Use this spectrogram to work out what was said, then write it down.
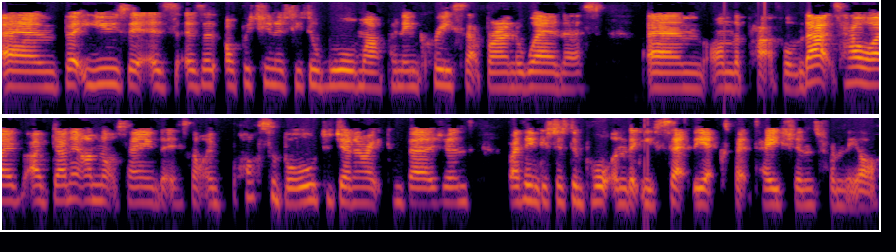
um, but use it as, as an opportunity to warm up and increase that brand awareness um, on the platform. That's how I've, I've done it. I'm not saying that it's not impossible to generate conversions, but I think it's just important that you set the expectations from the off.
